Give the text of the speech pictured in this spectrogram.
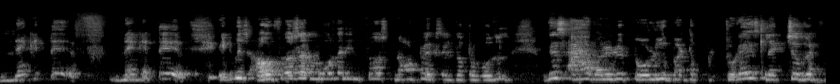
negative, negative, it means outflows are more than inflows not to accept the proposal. This I have already told you, but the, today's lecture that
